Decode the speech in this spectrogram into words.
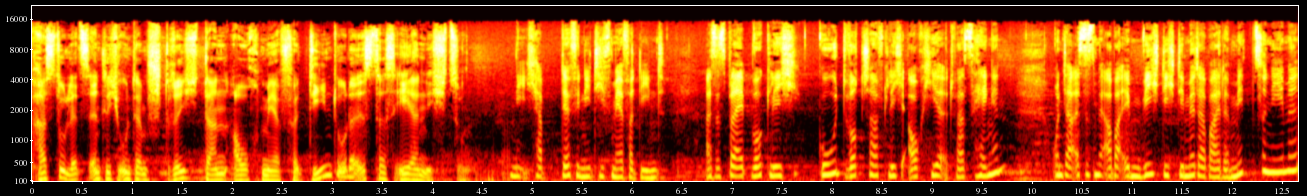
Hast du letztendlich unterm Strich dann auch mehr verdient oder ist das eher nicht so? Nee, ich habe definitiv mehr verdient. Also es bleibt wirklich gut wirtschaftlich auch hier etwas hängen. Und da ist es mir aber eben wichtig, die Mitarbeiter mitzunehmen.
